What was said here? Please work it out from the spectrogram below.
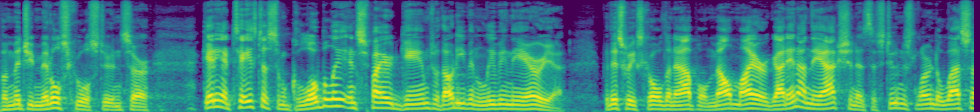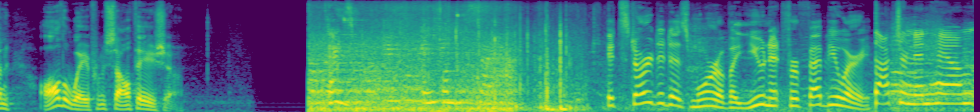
Bemidji Middle School students are getting a taste of some globally inspired games without even leaving the area. For this week's Golden Apple, Mel Meyer got in on the action as the students learned a lesson all the way from South Asia. It started as more of a unit for February. Dr. Ninham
